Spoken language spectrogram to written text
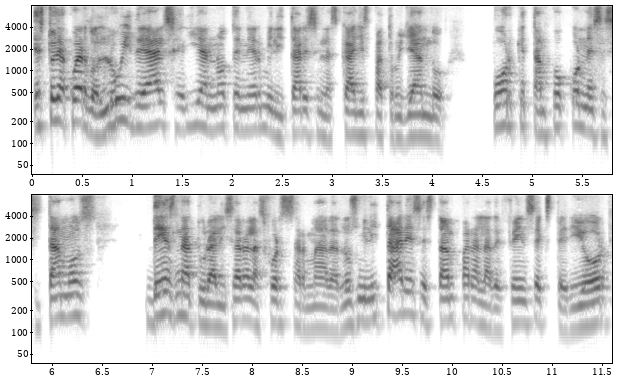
estoy de acuerdo, lo ideal sería no tener militares en las calles patrullando porque tampoco necesitamos desnaturalizar a las Fuerzas Armadas. Los militares están para la defensa exterior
